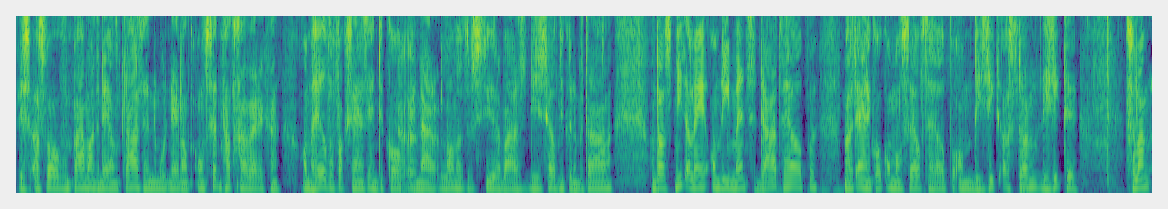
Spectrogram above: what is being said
Dus als we over een paar maanden in Nederland klaar zijn. dan moet Nederland ontzettend hard gaan werken. om heel veel vaccins in te kopen. Ja. en naar landen te sturen waar ze die ze zelf niet kunnen betalen. Want dat is niet alleen om die mensen daar te helpen. maar uiteindelijk ook om onszelf te helpen. om die ziekte. Als zolang die ziekte. zolang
